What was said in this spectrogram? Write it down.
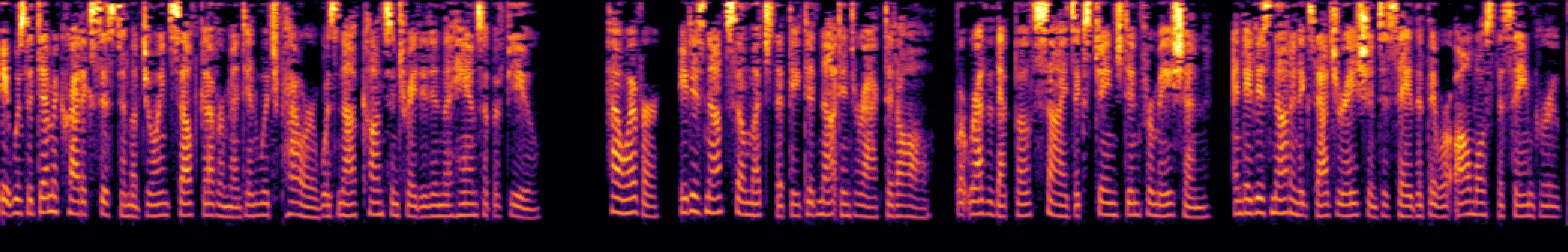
It was a democratic system of joint self-government in which power was not concentrated in the hands of a few. However, it is not so much that they did not interact at all, but rather that both sides exchanged information, and it is not an exaggeration to say that they were almost the same group.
